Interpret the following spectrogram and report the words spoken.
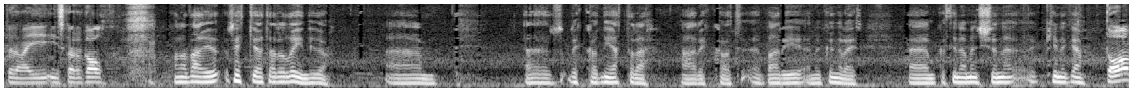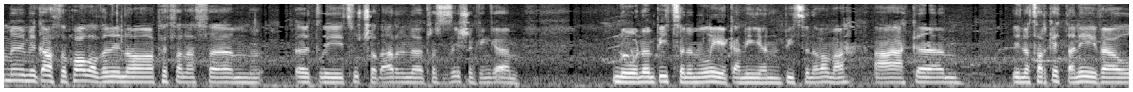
bydd yna i, i sgor y gol. Ond o ddau rhediad ar y lein, iddo. Um, er record ni adra, a record uh, Barry yn y gyngrair. Um, gath i'n mention cyn y gam? Do, mi, mi gath o Paul oedd yn un o pethau nath um, ydlu twtrod ar yn y presentation cyn gam. Nhw'n yn beaten yn y lig a ni yn beaten y fama. Ac um, un o targedau ni fel,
